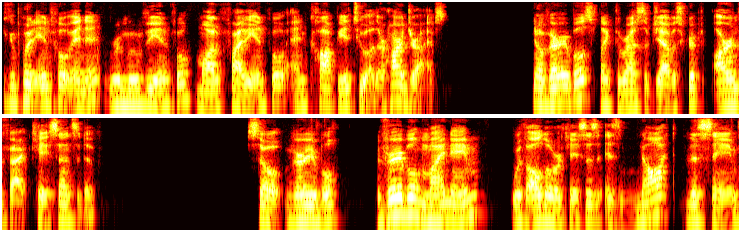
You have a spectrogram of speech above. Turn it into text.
You can put info in it, remove the info, modify the info, and copy it to other hard drives. Now variables, like the rest of JavaScript, are in fact case sensitive. So variable, variable my name with all lower cases is not the same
